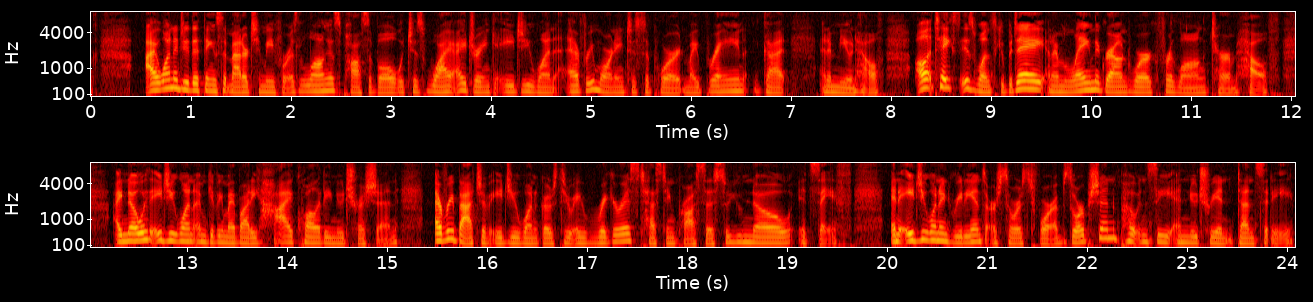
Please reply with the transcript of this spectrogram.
dog. I want to do the things that matter to me for as long as possible, which is why I drink AG1 every morning to support my brain, gut, and immune health. All it takes is one scoop a day, and I'm laying the groundwork for long term health. I know with AG1, I'm giving my body high quality nutrition. Every batch of AG1 goes through a rigorous testing process so you know it's safe. And AG1 ingredients are sourced for absorption, potency, and nutrient density.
